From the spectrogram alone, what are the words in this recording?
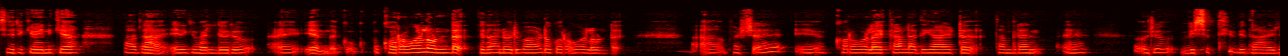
ശരിക്കും എനിക്ക് അതാ എനിക്ക് വലിയൊരു എന്ത് കുറവുകളുണ്ട്. പിതാവിന് ഒരുപാട് കുറവുകളുണ്ട്. പക്ഷേ കുറവുകളേക്കാൾ അധികമായിട്ട് തമ്പുരാൻ ഒരു വിശുദ്ധി വിതായിൽ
